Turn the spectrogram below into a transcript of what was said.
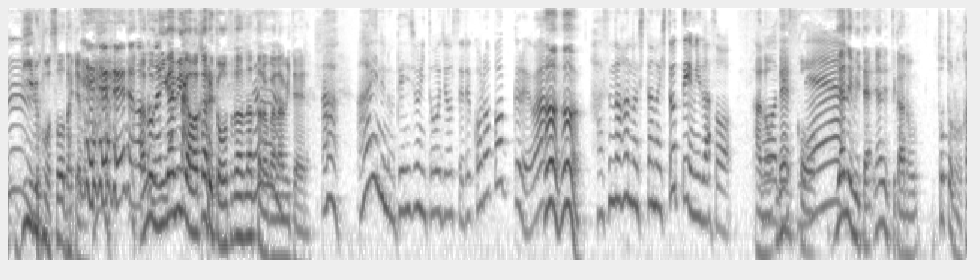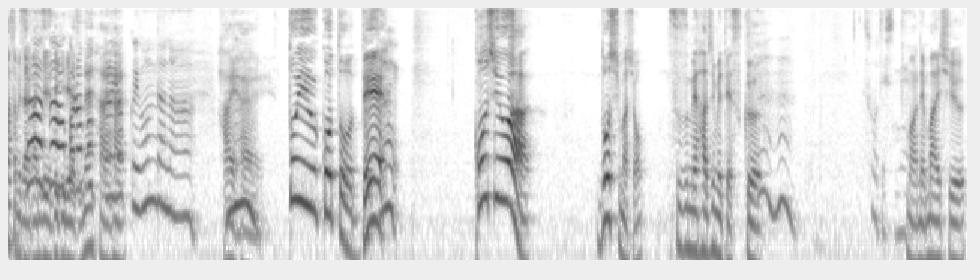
ビールもそうだけど。あの苦味が分かると大人になったのかな、みたいな。あ、アイヌの伝承に登場するコロポックルうは、んうん。ハスの葉の下の人って意味だそう。あのね、そうですこう、ね屋根みたい、屋根っていうか、あの、トトロの傘みたいな感じでできるやつね。そうそう、コロポック。ルよく読んだな。はいはい。ということで、はい。今週は、どうしましょう？スズメ初めてすくう。うんうん。そうですね、まあね、毎週、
